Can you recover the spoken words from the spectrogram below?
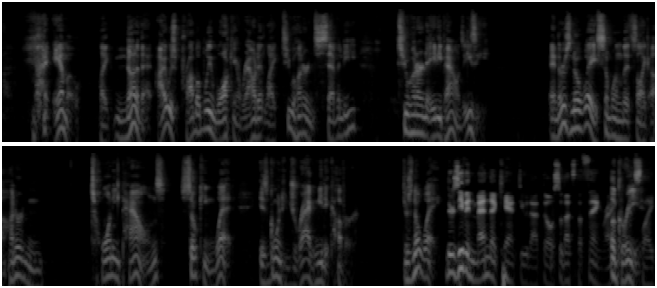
my ammo. Like none of that. I was probably walking around at like 270, 280 pounds easy. And there's no way someone that's like 120 pounds soaking wet is going to drag me to cover. There's no way. There's even men that can't do that though, so that's the thing, right? Agreed. It's like,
